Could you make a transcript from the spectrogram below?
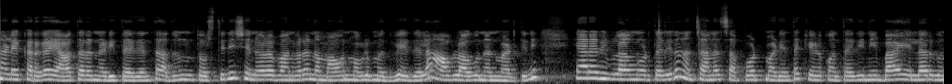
ನಾಳೆ ಕರಗ ಯಾವ ಥರ ನಡೀತಾ ಇದೆ ಅಂತ ಅದನ್ನು ತೋರಿಸ್ತೀನಿ. ಶನಿವಾರ, ಭಾನುವಾರ ನಮ್ಮ ಮಾವನ ಮಗಳು ಮದುವೆ ಇದೆಯಲ್ಲ, ಆ ವ್ಲಾಗು ನಾನು ಮಾಡ್ತೀನಿ. ಯಾರ್ಯಾರು ಈ ವ್ಲಾಗ್ ನೋಡ್ತಾ ಇದ್ದೀರಾ ನನ್ನ ಚಾನಲ್ ಸಪೋರ್ಟ್ ಮಾಡಿ ಅಂತ ಕೇಳ್ಕೊತಾ ಇದ್ದೀನಿ ಬಾಯ್ ಎಲ್ಲರಿಗೂ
